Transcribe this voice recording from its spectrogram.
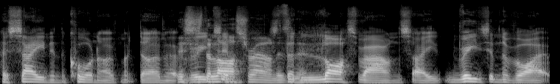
Hussein in the corner of McDermott. This is the reads him- last round, isn't the it? last round. So he reads him the right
